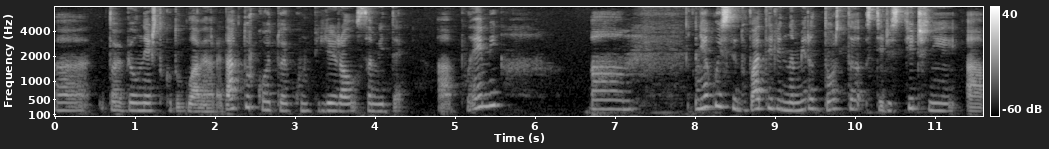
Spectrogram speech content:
а, той е бил нещо като главен редактор, който е компилирал самите а, поеми. А, някои изследователи намират доста стилистични а,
